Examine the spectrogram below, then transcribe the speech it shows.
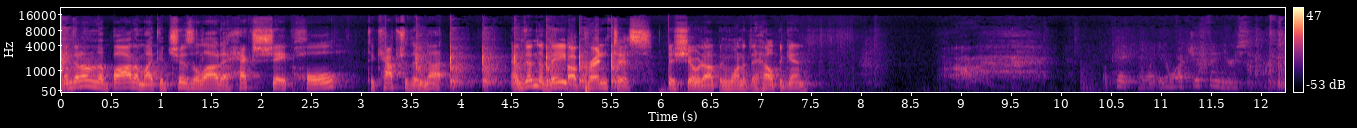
And then on the bottom, I could chisel out a hex-shaped hole to capture the nut. And then the baby apprentice just showed up and wanted to help again. Okay, I want you to watch your fingers. All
